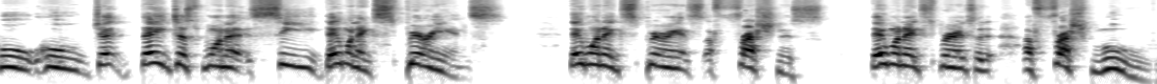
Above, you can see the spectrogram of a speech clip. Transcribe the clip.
who, who just, they just want to see, they want to experience, they want to experience a freshness they want to experience a, a fresh move.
